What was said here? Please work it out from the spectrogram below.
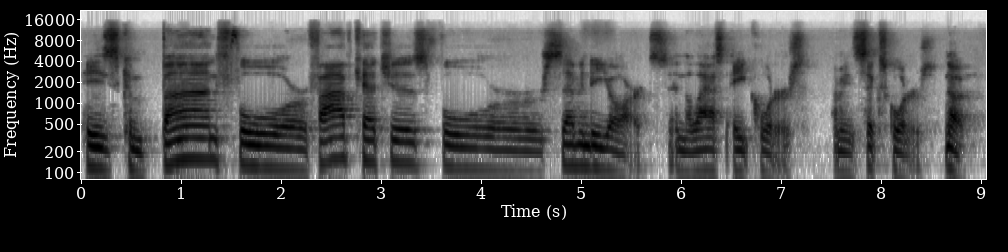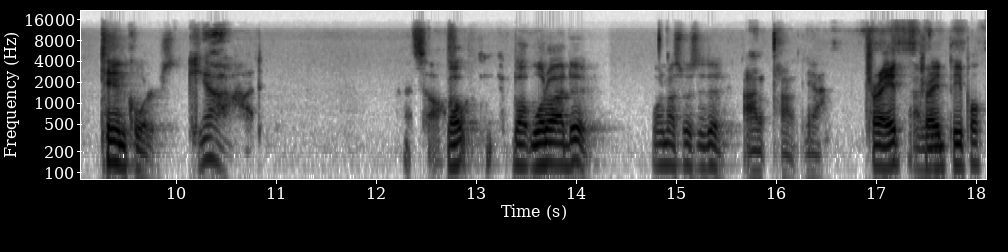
he's combined for five catches for 70 yards in the last eight quarters. I mean, six quarters. No, 10 quarters. God. That's awful. Well, but what do I do? What am I supposed to do? I don't, I don't yeah. Trade, I trade mean- people.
